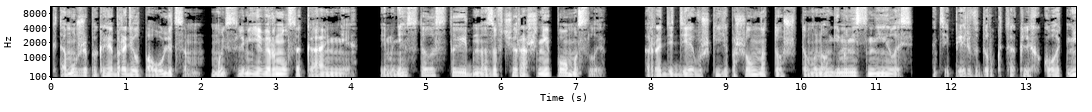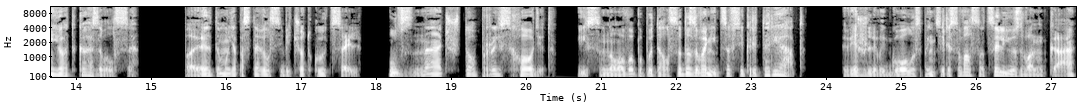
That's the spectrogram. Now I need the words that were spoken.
К тому же, пока я бродил по улицам, мыслями я вернулся к Анне, и мне стало стыдно за вчерашние помыслы. Ради девушки я пошел на то, что многим и не снилось, а теперь вдруг так легко от нее отказывался. Поэтому я поставил себе четкую цель — узнать, что происходит, и снова попытался дозвониться в секретариат. Вежливый голос поинтересовался целью звонка,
